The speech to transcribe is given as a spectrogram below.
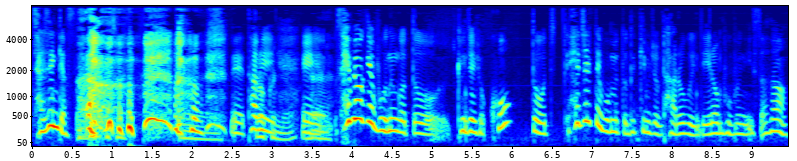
잘생겼어요. 네, 네, 탑이 예, 네. 새벽에 보는 것도 굉장히 좋고 또 해질 때 보면 또 느낌이 좀 다르고 이제 이런 부분이 있어서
